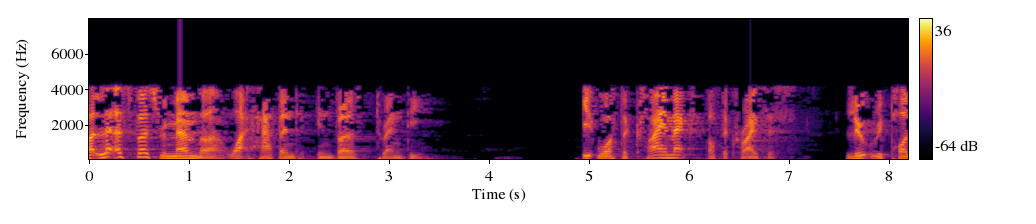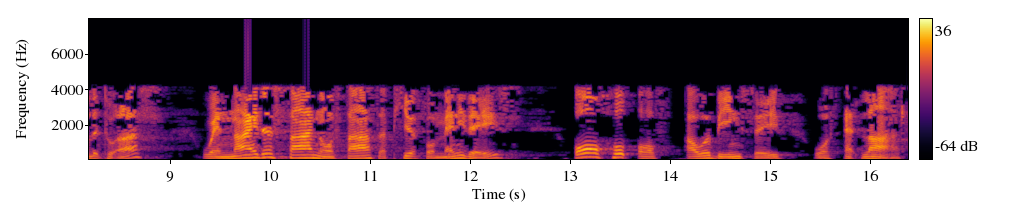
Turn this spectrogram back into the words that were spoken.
But let us first remember what happened in verse 20. It was the climax of the crisis. Luke reported to us, when neither sun nor stars appeared for many days, all hope of our being saved was at last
